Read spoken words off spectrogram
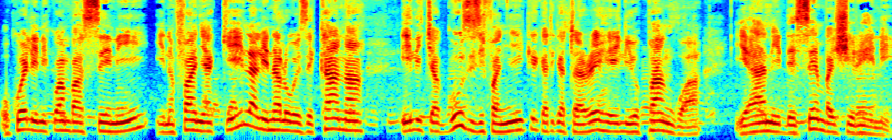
Ukweli ni kwamba seni inafanya kila linalowezekana ili chaguzi zifanyike katika tarehe iliyopangwa, yaani Desemba 20.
